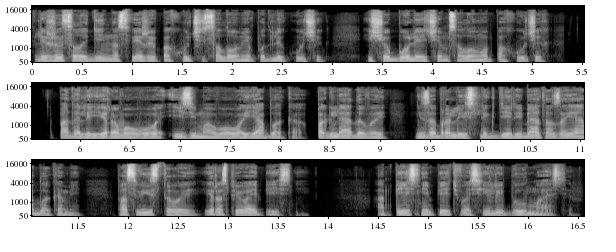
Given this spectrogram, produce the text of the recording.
Лежи целый день на свежей пахучей соломе подле кучек, еще более чем солома пахучих — падали ярового и зимового яблока. Поглядывай, не забрались ли где ребята за яблоками. Посвистывай и распевай песни. А песни петь Василий был мастер.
